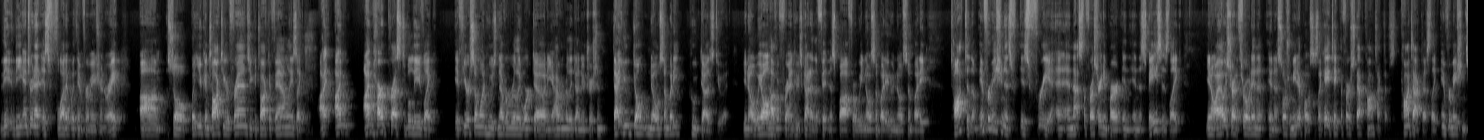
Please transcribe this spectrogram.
the, the internet is flooded with information right? Um so but you can talk to your friends you can talk to families. Like i i'm i'm hard pressed to believe like if you're someone who's never really worked out and you haven't really done nutrition that you don't know somebody who does do it you know we all have a friend who's kind of the fitness buff or we know somebody who knows somebody. Talk to them. Information is is free and, and that's the frustrating part in in the space is like you know i always try to throw it in a, in a social media post. It's like hey take the first step contact us contact us. Like information's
